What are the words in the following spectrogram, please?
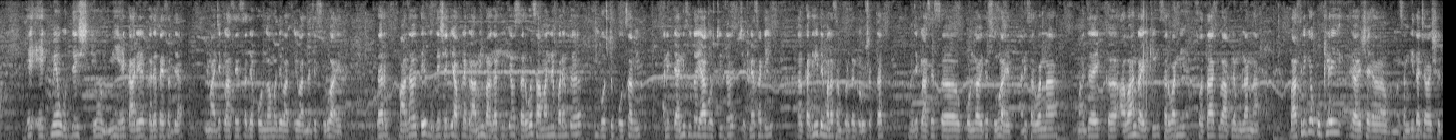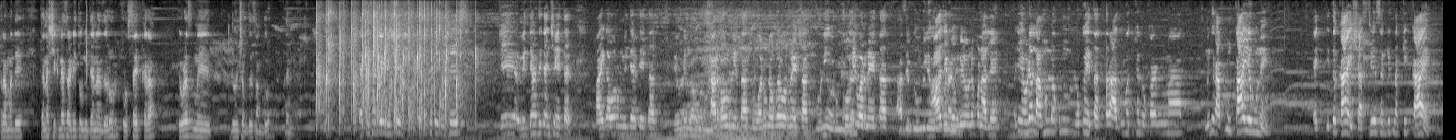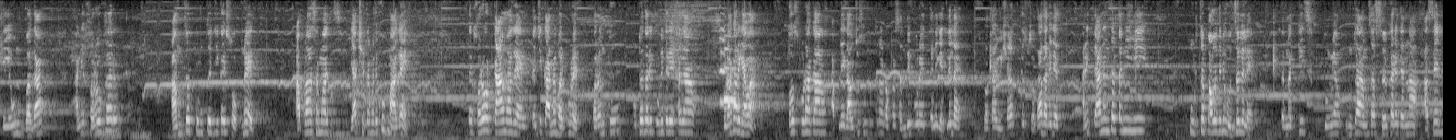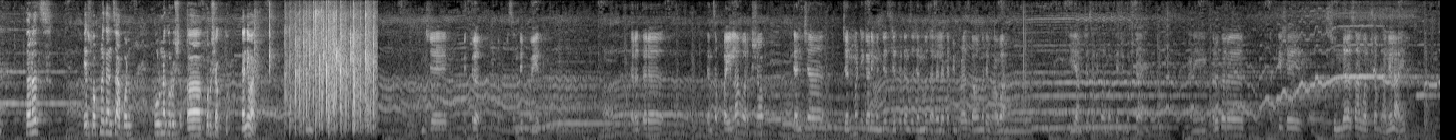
हे एकमेव उद्देश घेऊन मी हे कार्य करत आहे सध्या. आणि माझे क्लासेस सध्या कोंडगावमध्ये बासरी वादनाचे सुरू आहेत. तर माझा तेच उद्देश आहे की आपल्या ग्रामीण भागातील किंवा सर्वसामान्यपर्यंत ही गोष्ट पोचावी आणि त्यांनी सुद्धा या गोष्टीचं शिकण्यासाठी कधीही ते मला संपर्क करू शकतात. माझे क्लासेस कोंडगाव इथे सुरू आहेत आणि सर्वांना माझं एक आवाहन राहील की सर्वांनी स्वतः किंवा आपल्या मुलांना बासरी किंवा कुठल्याही श संगीताच्या क्षेत्रामध्ये त्यांना शिकण्यासाठी तुम्ही त्यांना जरूर प्रोत्साहित करा. एवढंच मी दोन शब्द सांगतो. धन्यवाद. त्याच्यासाठी विशेष त्याच्यासाठी विशेष जे विद्यार्थी त्यांचे येतात पायगावरून विद्यार्थी येतात देवडीमधून खारगावरून येतात वडूनगरवरून येतात कोणीवरून कोणीवरून येतात. आज एक डोंबिवली आज एक डोंबिवलीवरून पण आले. म्हणजे एवढ्या लांबून लांबून लोक येतात तर आजूबाजूच्या लोकांना म्हणजे आपण का येऊ नये? इथं काय? शास्त्रीय संगीत नक्की काय? ते येऊन बघा. आणि खरोखर आमचं तुमचं जी काही स्वप्न आहेत आपला समाज या क्षेत्रामध्ये खूप मागं आहे. तर खरोखर काम आज आहे. त्याची कामं भरपूर आहेत. परंतु कुठंतरी कोणीतरी एखादा पुढाकार घ्यावा. तोच पुढाकार आपले गावचे सुपुत्र डॉक्टर संदीप पुरे त्यांनी घेतलेला आहे. स्वतः विषयात ते स्वतः झालेले आहेत. आणि त्यानंतर त्यांनी ही पुढचं पाऊल त्यांनी उचललेलं आहे. तर नक्कीच तुम्ही तुमचा आमचा सहकार्य त्यांना असेल तरच हे स्वप्न त्यांचं आपण पूर्ण करू शक करू शकतो. धन्यवाद. आमचे मित्र संदीप भोईर खरं तर त्यांचा पहिला वर्कशॉप त्यांच्या जन्म ठिकाणी म्हणजेच जिथे त्यांचा जन्म झालेला आहे त्या पिंपळास गावामध्ये व्हावा ही आमच्यासाठी फार भाग्याची गोष्ट आहे. आणि खरोखर अतिशय सुंदर असा वर्कशॉप झालेला आहे.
